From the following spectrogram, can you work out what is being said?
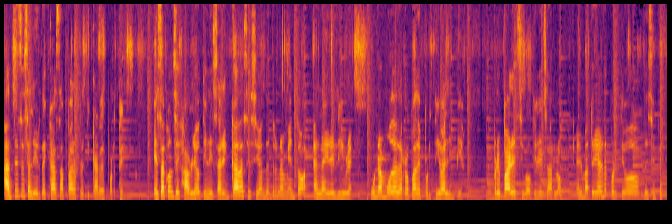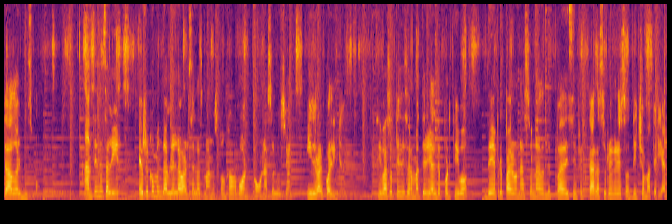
Antes de salir de casa para practicar deporte, es aconsejable utilizar en cada sesión de entrenamiento al aire libre una muda de ropa deportiva limpia. Prepare, si va a utilizarlo, el material deportivo desinfectado el mismo. Antes de salir, es recomendable lavarse las manos con jabón o una solución hidroalcohólica. Si vas a utilizar material deportivo, debe preparar una zona donde pueda desinfectar a su regreso dicho material.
